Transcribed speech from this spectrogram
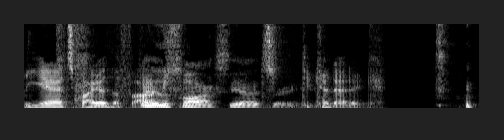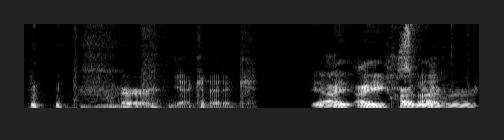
yeah. It's Bite of the Fox. By the Fox. Yeah, that's right. the kinetic. or yeah, kinetic. Yeah, I, I hardly ever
